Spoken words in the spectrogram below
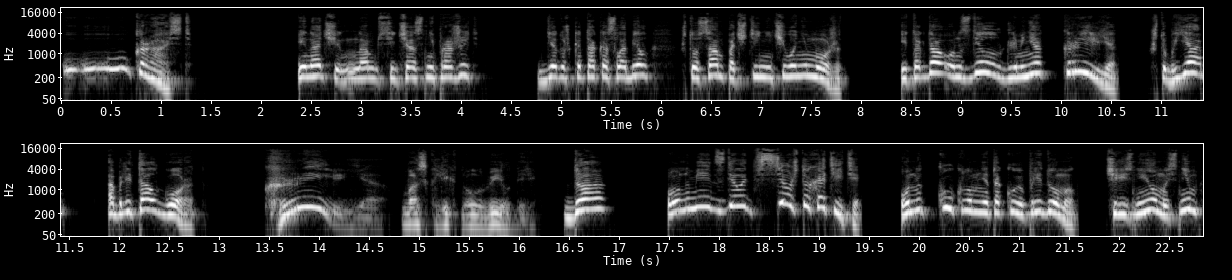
украсть. Иначе нам сейчас не прожить. Дедушка так ослабел, что сам почти ничего не может. И тогда он сделал для меня крылья, чтобы я облетал город. «Крылья!» — воскликнул Уилбери. «Да, он умеет сделать все, что хотите. Он и куклу мне такую придумал. Через нее мы с ним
